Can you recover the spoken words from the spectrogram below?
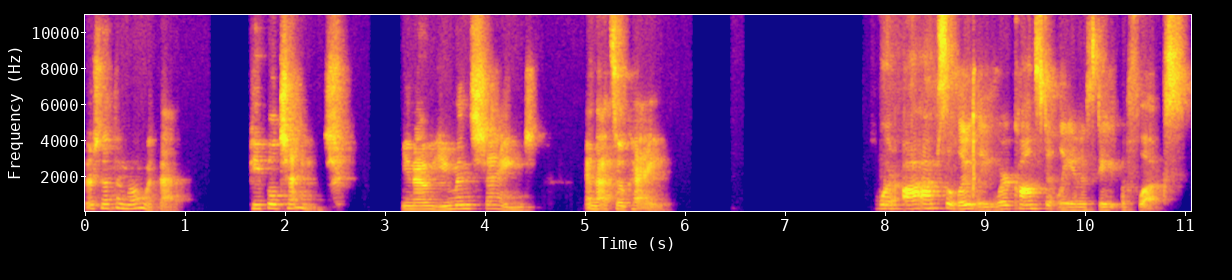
There's nothing wrong with that. People change, you know, humans change, and that's okay. We're absolutely, we're constantly in a state of flux.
